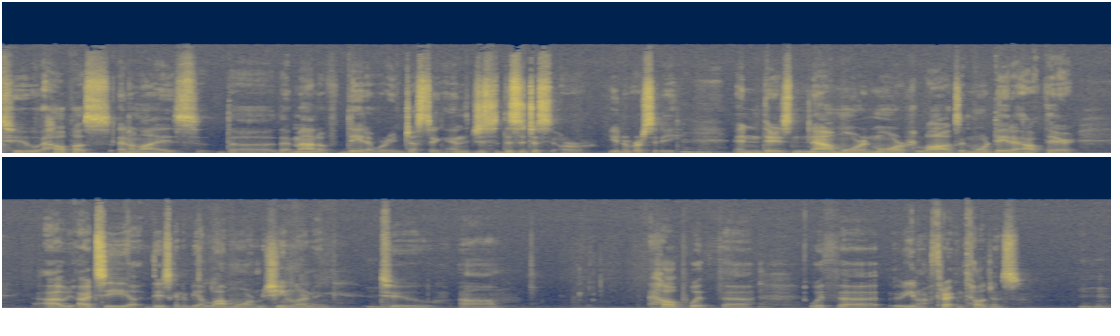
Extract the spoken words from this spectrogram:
to help us analyze the the amount of data we're ingesting and just this is just our university mm-hmm. and there's now more and more logs and more data out there I, would see there's going to be a lot more machine learning mm-hmm. to um, help with uh, with uh, you know threat intelligence. Mm-hmm.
